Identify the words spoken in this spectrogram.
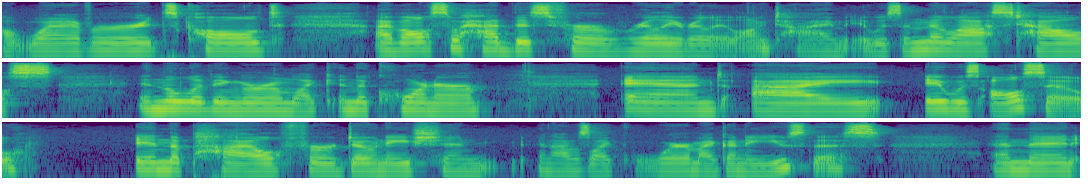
whatever it's called. I've also had this for a really, really long time. It was in the last house, in the living room, like in the corner, and I it was also in the pile for donation and I was like, where am I going to use this? And then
